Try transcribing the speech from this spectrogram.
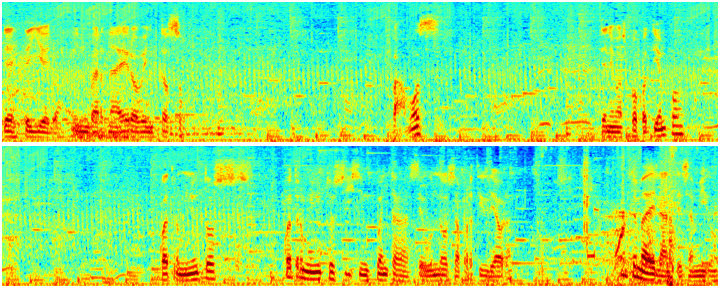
de este hielo, invernadero ventoso. Vamos. Tenemos poco tiempo. 4 minutos. 4 minutos y 50 segundos a partir de ahora. No te me adelantes, amigo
